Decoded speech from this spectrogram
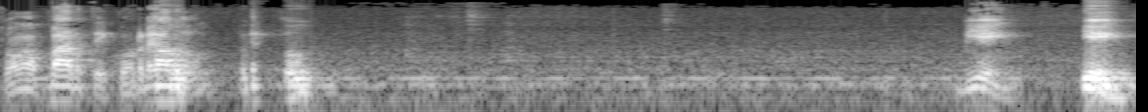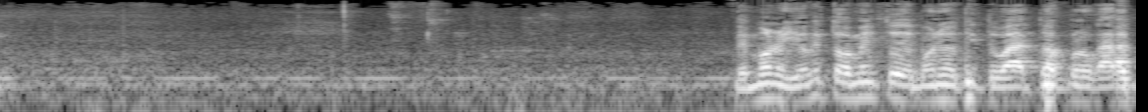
Son aparte. Correcto. Bien. Bien. Demonio, yo en este momento, demonio, te voy a colocar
